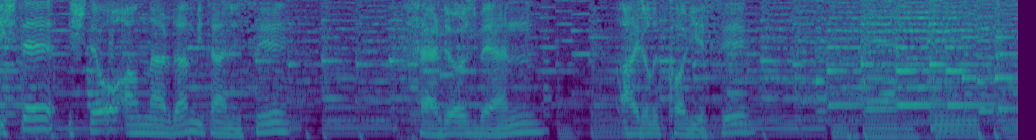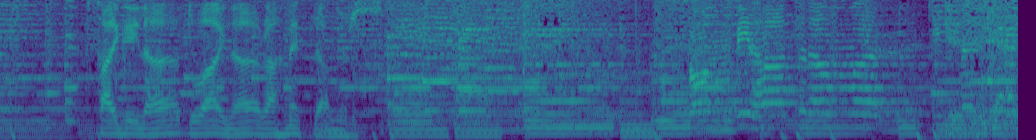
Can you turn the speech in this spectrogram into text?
İşte işte o anlardan bir tanesi Ferdi Özbeğen ayrılık kolyesi saygıyla, duayla, rahmetle anıyoruz. Son bir hatıram var. Gezegen.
